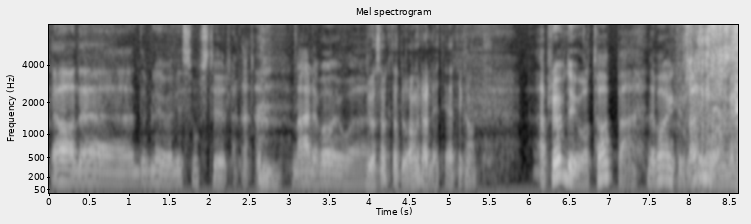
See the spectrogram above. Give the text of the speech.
Ja, det, det ble jo et visst oppstyr. Nei, det var jo Du har sagt at du angra litt i etterkant? Jeg prøvde jo å tape. Det var egentlig et veddemål med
